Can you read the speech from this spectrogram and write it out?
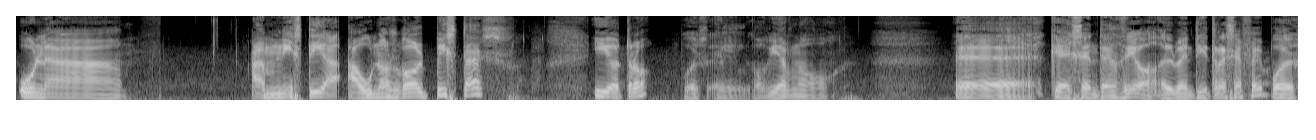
una amnistía a unos golpistas y otro, pues el gobierno eh, que sentenció el 23F, pues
